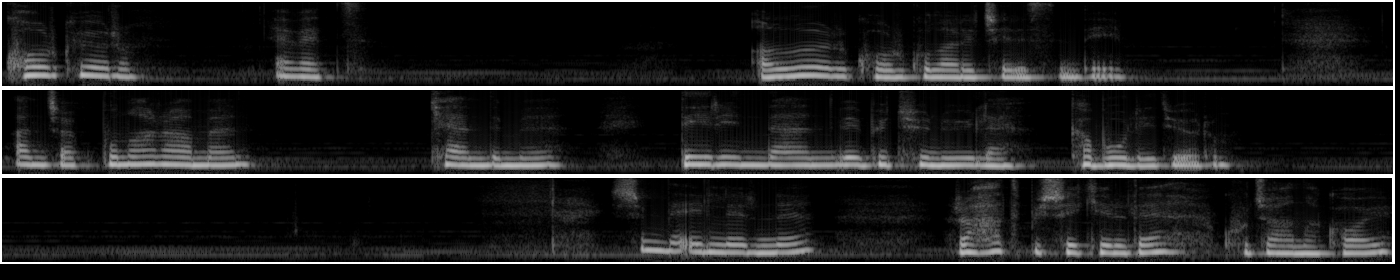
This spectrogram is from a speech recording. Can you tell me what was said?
Korkuyorum. Evet. Ağır korkular içerisindeyim. Ancak buna rağmen kendimi derinden ve bütünüyle kabul ediyorum. Şimdi ellerini rahat bir şekilde kucağına koy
